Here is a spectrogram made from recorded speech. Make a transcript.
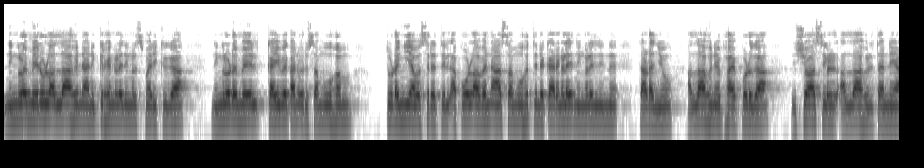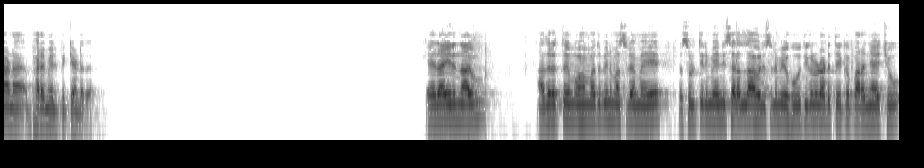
നിങ്ങളുടെ മേലുള്ള അള്ളാഹുവിന്റെ അനുഗ്രഹങ്ങളെ നിങ്ങൾ സ്മരിക്കുക. നിങ്ങളുടെ മേൽ കൈവെക്കാൻ ഒരു സമൂഹം തുടങ്ങിയ അവസരത്തിൽ അപ്പോൾ അവൻ ആ സമൂഹത്തിന്റെ കരങ്ങളെ നിങ്ങളിൽ നിന്ന് തടഞ്ഞു. അള്ളാഹുവിനെ ഭയപ്പെടുക. വിശ്വാസികൾ അള്ളാഹുവിൽ തന്നെയാണ് ഭരമേൽപ്പിക്കേണ്ടത്. ഏതായിരുന്നാലും അതിർത്ത് മുഹമ്മദ് ബിൻ മസ്ലമയെ റസുൽ തിരുമേനി സലല്ലാഹു അലൈഹി വസല്ലം യഹൂദികളുടെ അടുത്തേക്ക് പറഞ്ഞയച്ചു.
